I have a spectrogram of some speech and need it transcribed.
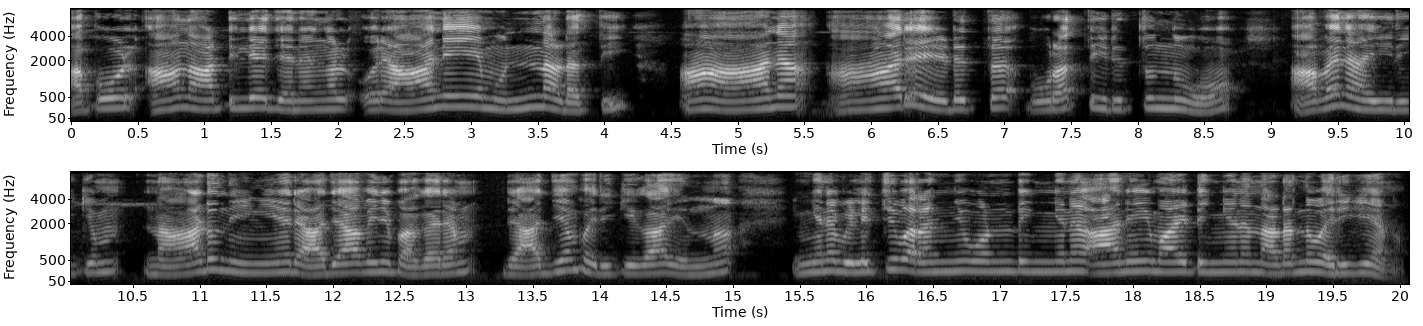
അപ്പോൾ ആ നാട്ടിലെ ജനങ്ങൾ ഒരാനയെ മുൻനടത്തി ആ ആന ആരെ എടുത്ത് പുറത്തിരുത്തുന്നുവോ? അവനായിരിക്കും നാടു നീങ്ങിയ രാജാവിന് പകരം രാജ്യം ഭരിക്കുക എന്ന് ഇങ്ങനെ വിളിച്ചു പറഞ്ഞുകൊണ്ട് ഇങ്ങനെ ആനയുമായിട്ട് ഇങ്ങനെ നടന്നു വരികയാണ്.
